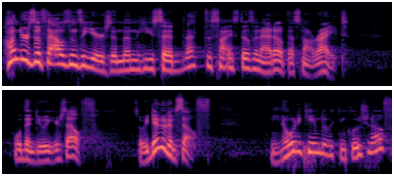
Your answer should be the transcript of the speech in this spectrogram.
Hundreds of thousands of years. And then he said, That the science doesn't add up. That's not right. Well, then do it yourself. So he did it himself. And you know what he came to the conclusion of?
